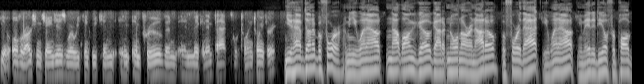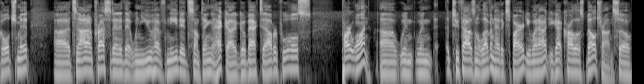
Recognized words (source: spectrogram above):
you know overarching changes where we think we can in, improve and, and make an impact for 2023. You have done it before. I mean, you went out not long ago, got it Nolan Arenado. Before that, you went out, you made a deal for Paul Goldschmidt. Uh, it's not unprecedented that when you have needed something, heck, I go back to Albert Pujols part one. Uh, when when 2011 had expired, you went out, you got Carlos Beltran. So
